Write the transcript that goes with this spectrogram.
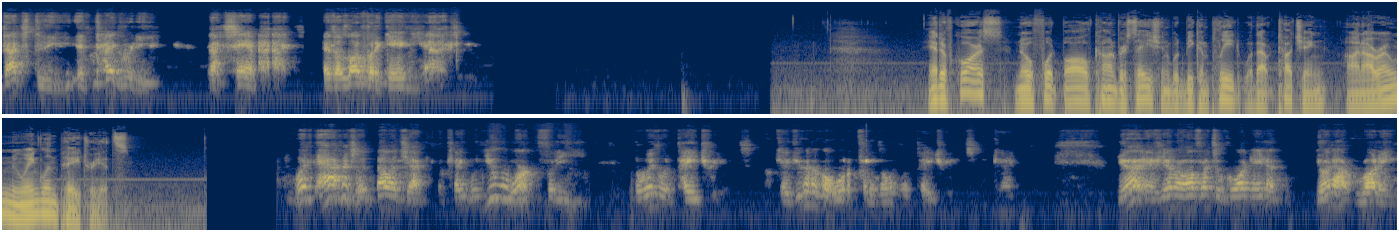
That's the integrity that Sam had and the love of the game he had. And of course, no football conversation would be complete without touching on our own New England Patriots. What happens with Belichick, okay, when you work for the New England Patriots, okay, if you're going to go work for the New England Patriots, okay, yeah, if you're an offensive coordinator, you're not running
